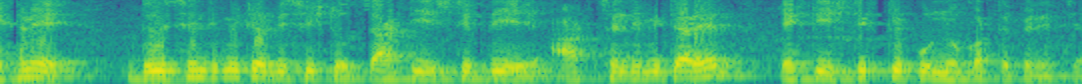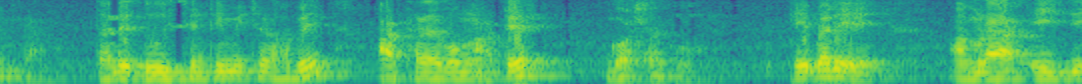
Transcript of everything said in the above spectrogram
এখানে দুই সেন্টিমিটার বিশিষ্ট চারটি স্টিপ দিয়ে আট সেন্টিমিটারের একটি স্টিপকে পূর্ণ করতে পেরেছি আমরা। তাহলে দুই সেন্টিমিটার হবে আঠারো এবং আটের গসাগু। এবারে আমরা এই যে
